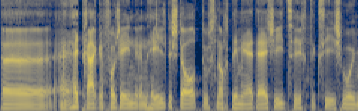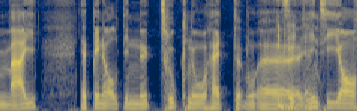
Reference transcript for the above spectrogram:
äh, er hat eigentlich fast eher einen Heldenstatus, nachdem er der Schiedsrichter war, der im Mai den Penalty nicht zurückgenommen hat wo, äh, in Sion,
